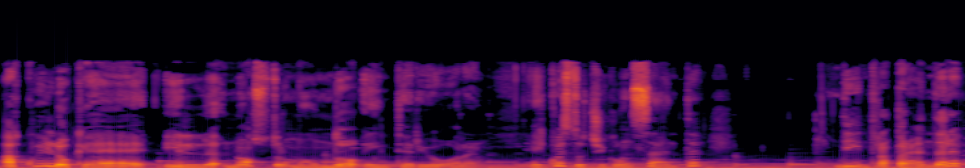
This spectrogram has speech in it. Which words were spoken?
a quello che è il nostro mondo interiore. E questo ci consente di intraprendere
